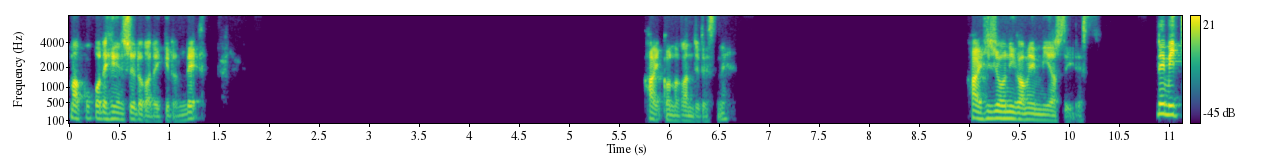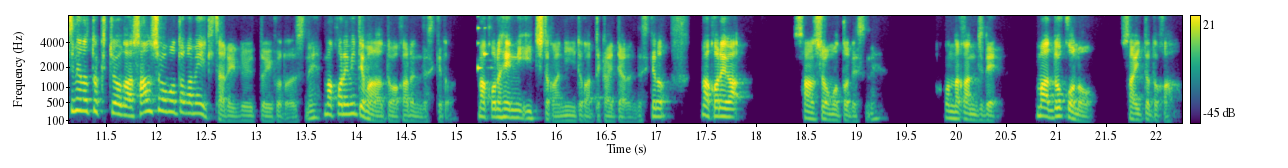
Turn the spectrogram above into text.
まあここで編集とかできるんで、はい、こんな感じですね。はい、非常に画面見やすいです。で、三つ目の特徴が参照元が明記されるということですね。まあ、これ見てもらうとわかるんですけど、まあ、この辺に1とか2とかって書いてあるんですけど、まあ、これが参照元ですね。こんな感じで、まあ、どこのサイトとか、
